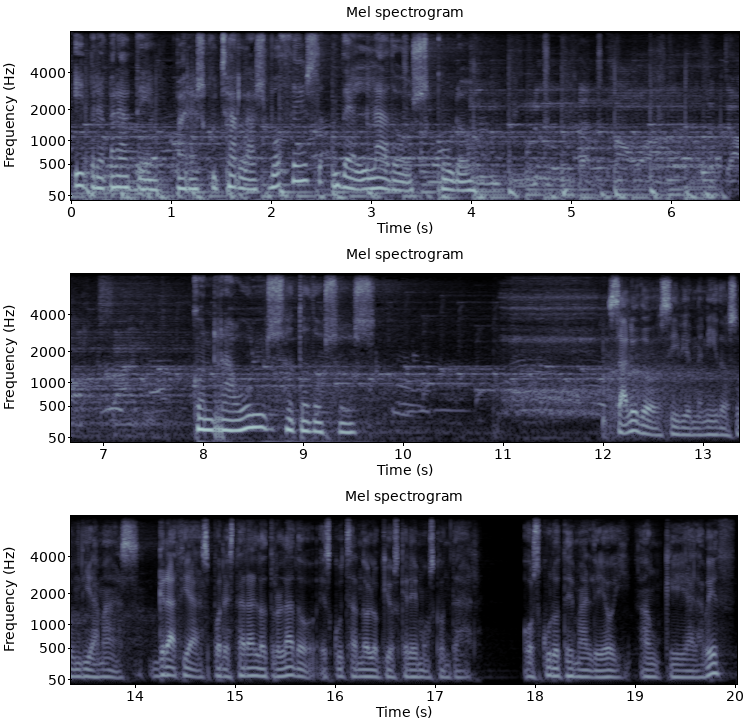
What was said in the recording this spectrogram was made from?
y prepárate para escuchar las voces del lado oscuro. Con Raúl Sotodosos. Saludos y bienvenidos un día más. Gracias por estar al otro lado escuchando lo que os queremos contar. Oscuro tema el de hoy, aunque a la vez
